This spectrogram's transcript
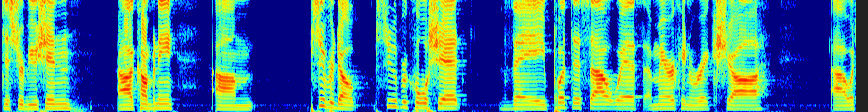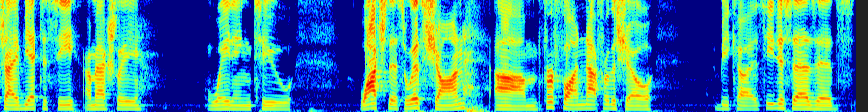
distribution uh, company. Um, super dope, super cool shit. They put this out with American Rickshaw uh, which I have yet to see. I'm actually waiting to watch this with Sean um, for fun, not for the show, because he just says it's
